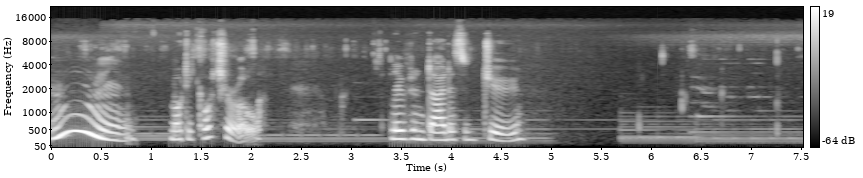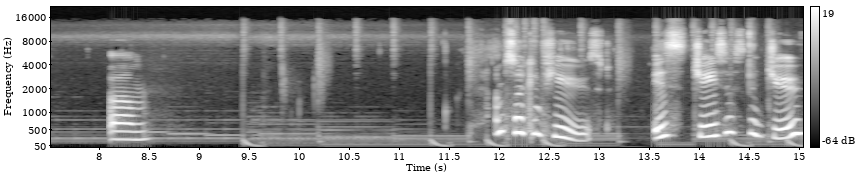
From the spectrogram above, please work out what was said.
Mmm, multicultural lived and died as a Jew. Um, I'm so confused. Is Jesus the Jew?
